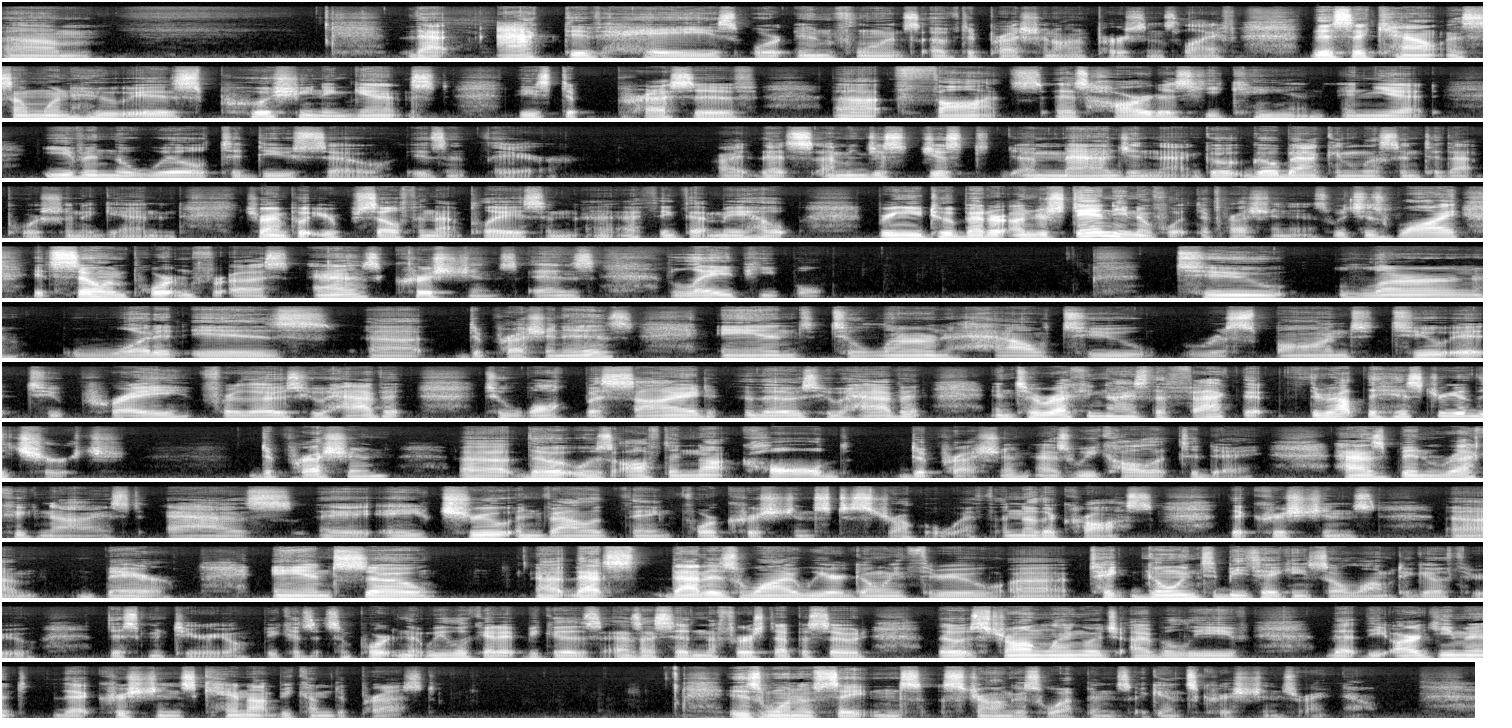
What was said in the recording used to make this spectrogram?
um, that active haze or influence of depression on a person's life. This account is someone who is pushing against these depressive uh, thoughts as hard as he can, and yet even the will to do so isn't there. Right? That's I mean just just imagine that. Go go back and listen to that portion again and try and put yourself in that place and I think that may help bring you to a better understanding of what depression is, which is why it's so important for us as Christians, as lay people to learn what it is uh, depression is and to learn how to respond to it, to pray for those who have it, to walk beside those who have it, and to recognize the fact that throughout the history of the church, depression uh, though it was often not called depression, as we call it today, has been recognized as a, a true and valid thing for Christians to struggle with, another cross that Christians um, bear. And so uh, that's that is why we are going through uh, take going to be taking so long to go through this material because it's important that we look at it because as I said in the first episode, though it's strong language, I believe that the argument that Christians cannot become depressed is one of Satan's strongest weapons against Christians right now.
